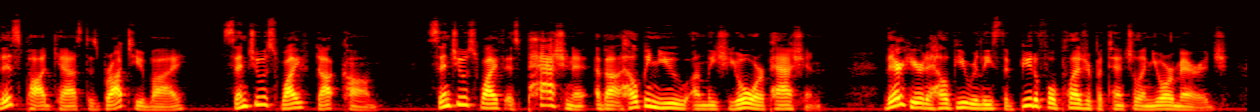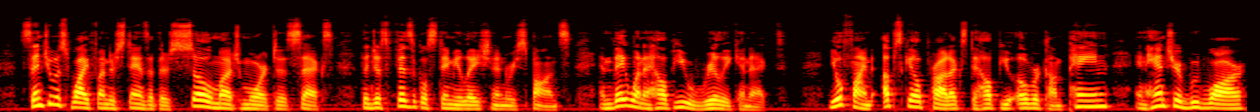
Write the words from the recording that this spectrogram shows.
This podcast is brought to you by sensuouswife.com. Sensuous Wife is passionate about helping you unleash your passion. They're here to help you release the beautiful pleasure potential in your marriage. Sensuous Wife understands that there's so much more to sex than just physical stimulation and response, and they want to help you really connect. You'll find upscale products to help you overcome pain, enhance your boudoir,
